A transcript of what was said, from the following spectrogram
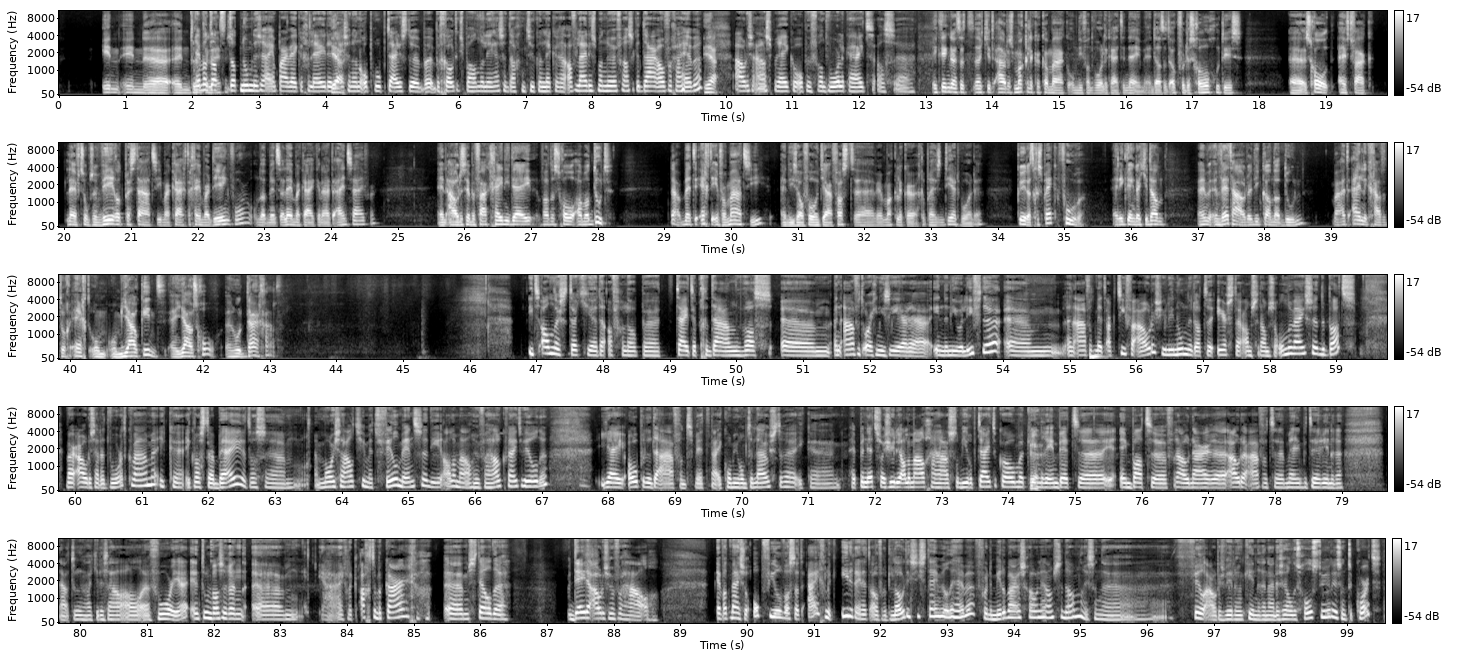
in, in, uh, in ja, want dat, dat noemde zij een paar weken geleden. Ja. Deze een oproep tijdens de begrotingsbehandelingen. Ze dacht natuurlijk een lekkere afleidingsmanoeuvre als ik het daarover ga hebben. Ja. Ouders aanspreken op hun verantwoordelijkheid. Als, uh... Ik denk dat, het, dat je het ouders makkelijker kan maken om die verantwoordelijkheid te nemen. En dat het ook voor de school goed is. Uh, school heeft vaak, levert soms een wereldprestatie, maar krijgt er geen waardering voor. Omdat mensen alleen maar kijken naar het eindcijfer. En ouders hebben vaak geen idee wat een school allemaal doet. Nou, met de echte informatie, en die zal volgend jaar vast uh, weer makkelijker gepresenteerd worden... kun je dat gesprek voeren. En ik denk dat je dan, een wethouder die kan dat doen... maar uiteindelijk gaat het toch echt om, om jouw kind en jouw school en hoe het daar gaat. Iets anders dat je de afgelopen tijd heb gedaan... was um, een avond organiseren in de Nieuwe Liefde. Um, een avond met actieve ouders. Jullie noemden dat de eerste Amsterdamse onderwijsdebat. Waar ouders aan het woord kwamen. Ik, uh, ik was daarbij. Het was um, een mooi zaaltje met veel mensen... die allemaal hun verhaal kwijt wilden. Jij opende de avond met, nou, ik kom hier om te luisteren. Ik uh, heb me net zoals jullie allemaal gehaast om hier op tijd te komen. Kinderen in bed, uh, in bad, vrouw naar ouderavond, meen ik me te herinneren. Nou, toen had je de zaal al voor je. En toen was er een, um, ja, eigenlijk achter elkaar um, stelde, deden ouders hun verhaal. En wat mij zo opviel was dat eigenlijk iedereen het over het lotingssysteem wilde hebben... voor de middelbare scholen in Amsterdam. Er is een, uh, veel ouders willen hun kinderen naar dezelfde school sturen. Er is een tekort.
